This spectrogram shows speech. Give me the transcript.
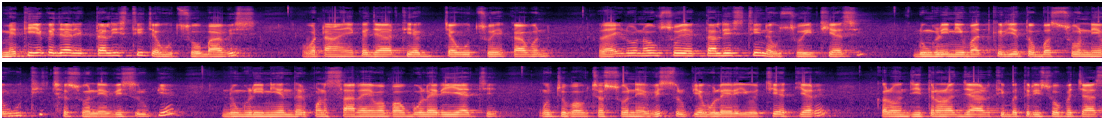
મેથી એક હજાર એકતાલીસથી ચૌદસો બાવીસ. વટાણા એક હજારથી ચૌદસો એકાવન, રાયડો નવસો એકતાલીસથી નવસો અઠ્યાસી ડુંગળીની વાત કરીએ તો બસો નેવુંથી છસો ને વીસ રૂપિયા. ડુંગળીની અંદર પણ સારા એવા ભાવ બોલાઈ રહ્યા છે. ઊંચો ભાવ છસો ને વીસ રૂપિયા બોલાઈ રહ્યો છે અત્યારે. કરોંજી ત્રણ હજારથી બત્રીસો પચાસ.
